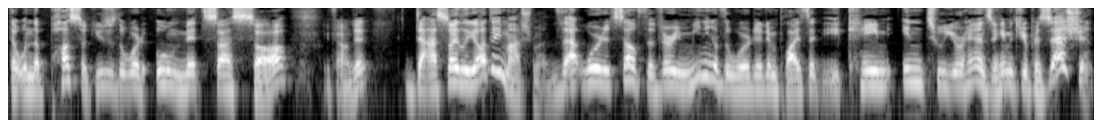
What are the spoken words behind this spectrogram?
that when the pasuk uses the word umitzasa, you found it, mashma. That word itself, the very meaning of the word, it implies that it came into your hands, it came into your possession.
